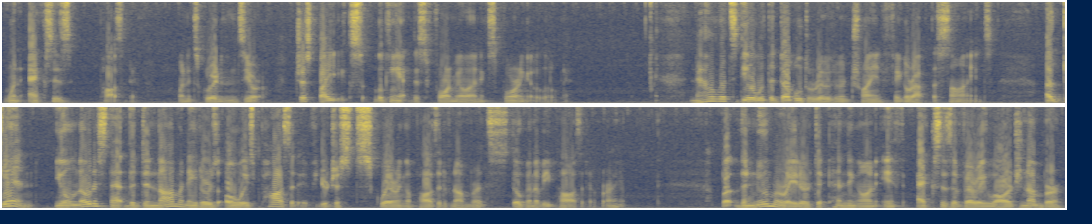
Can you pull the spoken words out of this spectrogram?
when x is positive, when it's greater than 0, just by looking at this formula and exploring it a little bit. Now let's deal with the double derivative and try and figure out the signs. Again, you'll notice that the denominator is always positive. You're just squaring a positive number. It's still going to be positive, right? But the numerator, depending on if x is a very large number,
